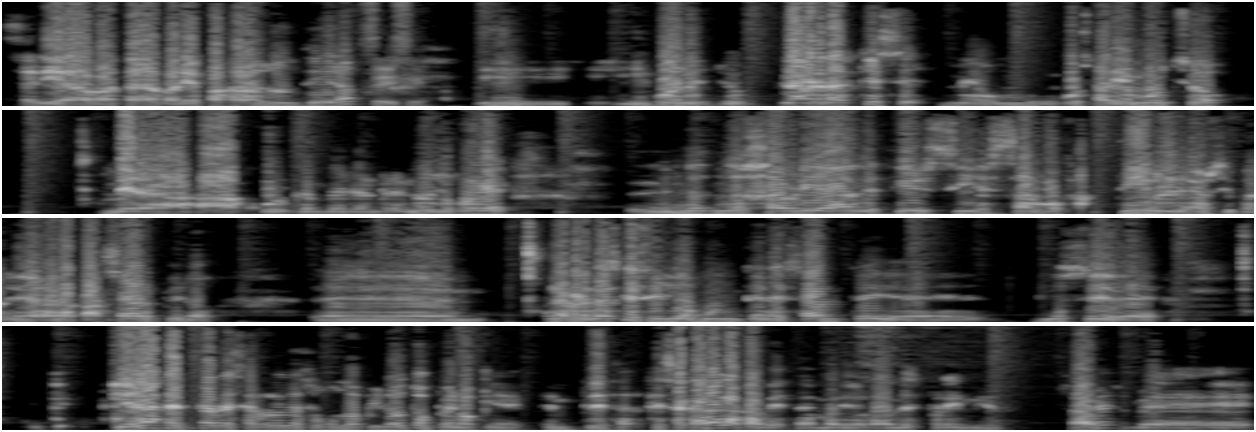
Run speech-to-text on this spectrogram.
sería matar varios pájaros de un tiro. sí, sí. Y, y bueno, yo la verdad es que se- me gustaría mucho ver a, a Hulkenberg en Renault. Yo creo que eh, no, no sabría decir si es algo factible o si podría llegar a pasar, pero eh, la verdad es que sería muy interesante. eh, no sé, que, que él aceptar ese rol de segundo piloto, pero que empezar, que sacara la cabeza en varios grandes premios, ¿sabes? Me-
